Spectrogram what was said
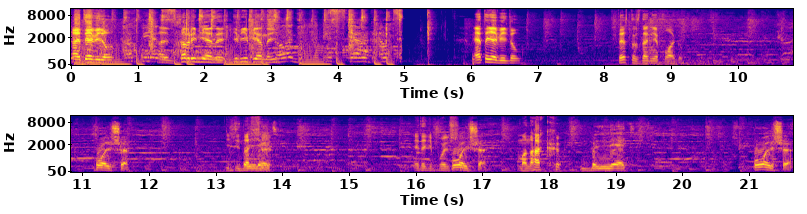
А, это я видел. А, Современный, невъебенный. Это я видел. Тест на знание флагов. Польша, Иди нахер. Это не Польша. Польша, Монако. блять, Польша,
